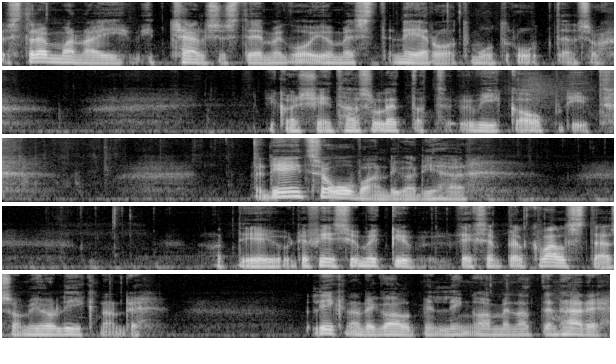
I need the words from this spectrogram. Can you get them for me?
strömmarna i, i kärlsystemet går ju mest neråt mot roten. Så de kanske inte har så lätt att vika upp dit. Men de är inte så ovanliga de här. Att det, är ju, det finns ju mycket, till exempel kvalster som gör liknande, liknande gallbildningar men att den här är,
